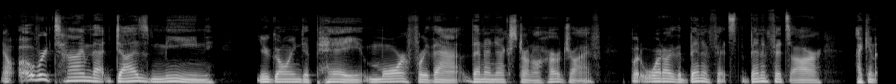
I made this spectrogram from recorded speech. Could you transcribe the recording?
Now, over time, that does mean you're going to pay more for that than an external hard drive. But what are the benefits? The benefits are I can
